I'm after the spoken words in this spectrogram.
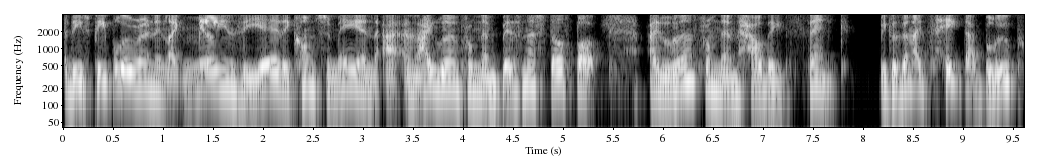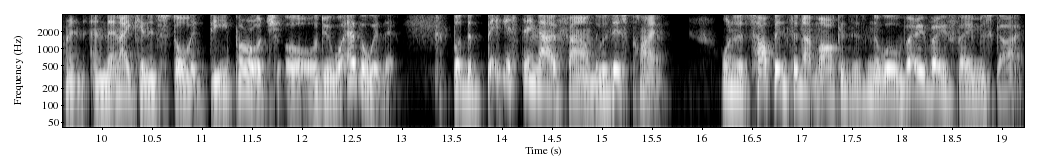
these people who are earning like millions a year, they come to me and I, and I learn from them business stuff, but I learn from them how they think because then I take that blueprint and then I can install it deeper or, or, do whatever with it. But the biggest thing I found there was this client, one of the top internet marketers in the world, very very famous guy,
